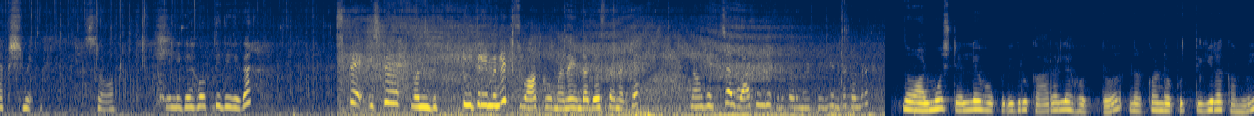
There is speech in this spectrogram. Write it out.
ಲಕ್ಷ್ಮಿ. ಸೊ ಇಲ್ಲಿಗೆ ಹೋಗ್ತಿದ್ದೀವಿ ಈಗ. ಇಷ್ಟೇ ಇಷ್ಟೇ ಒಂದು ಟೂ ತ್ರೀ ಮಿನಿಟ್ಸ್ ವಾಕು ಮನೆಯಿಂದ ದೇವಸ್ಥಾನಕ್ಕೆ. ನಾವು ಹೆಚ್ಚಾಗಿ ವಾಕಿಂಗ್ಗೆ ಪ್ರಿಫರ್ ಮಾಡ್ತೀವಿ ಅಂತಂದರೆ ನಾವು ಆಲ್ಮೋಸ್ಟ್ ಎಲ್ಲೇ ಹೋಗೋದಿದ್ರು ಕಾರಲ್ಲೇ ಹೊತ್ತು ನಡ್ಕೊಂಡು ಹೋಗ್ಬೋದು, ತೀರಾ ಕಮ್ಮಿ.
